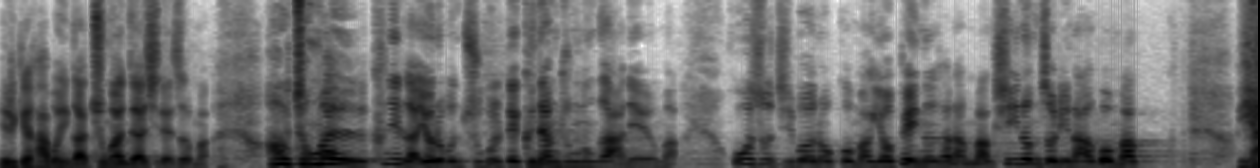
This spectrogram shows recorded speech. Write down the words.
이렇게 가보니까 중환자실에서 막 아, 정말 큰일 나. 여러분 죽을 때 그냥 죽는 거 아니에요. 막 호수 집어넣고 막 옆에 있는 사람 막 신음 소리 나고 막 야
